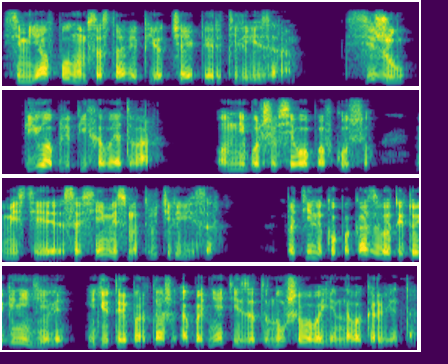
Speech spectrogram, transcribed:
Семья в полном составе пьет чай перед телевизором. Сижу, пью облепиховый отвар. Он мне больше всего по вкусу. Вместе со всеми смотрю телевизор. По телеку показывают итоги недели. Идет репортаж о поднятии затонувшего военного корвета.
